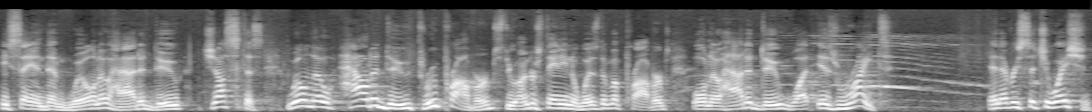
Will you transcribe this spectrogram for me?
he's saying then we'll know how to do justice. We'll know how to do through Proverbs, through understanding the wisdom of Proverbs, we'll know how to do what is right in every situation.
